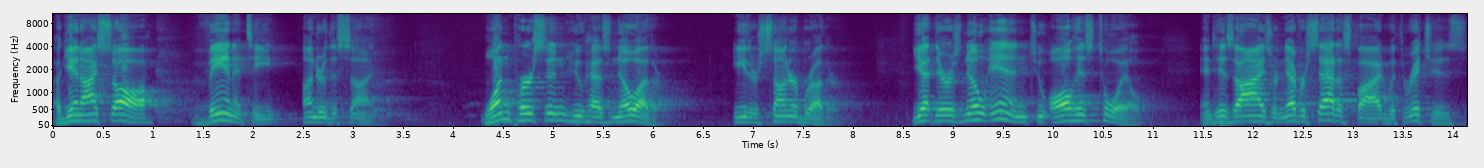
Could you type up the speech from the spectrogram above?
Again, I saw vanity under the sun. One person who has no other, either son or brother. Yet there is no end to all his toil, and his eyes are never satisfied with riches,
